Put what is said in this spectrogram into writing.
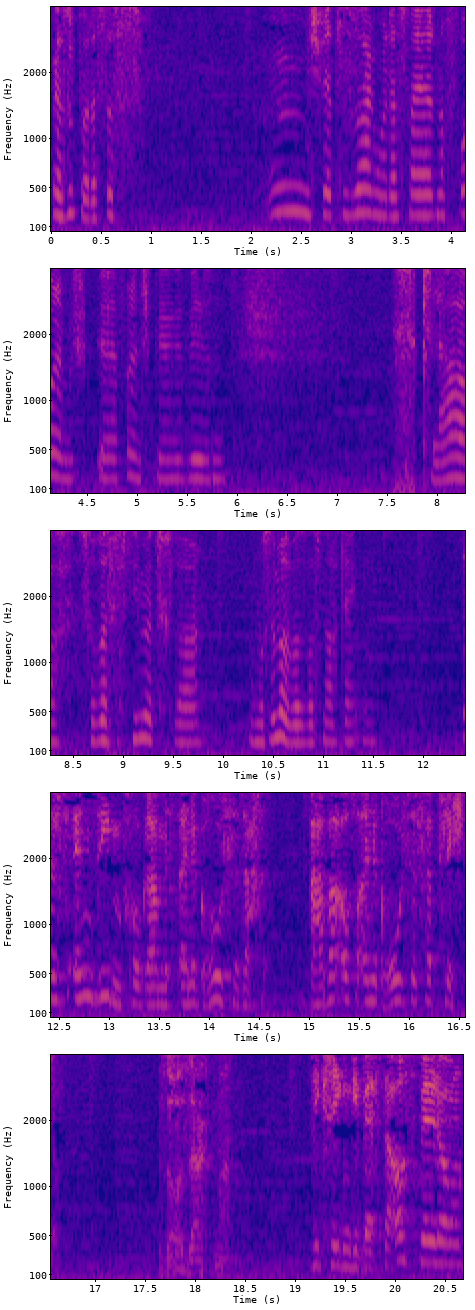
Ja, super, das ist hm, schwer zu sagen, weil das war ja noch vor, dem, Sp- äh, vor den Spielen gewesen. Klar, sowas ist niemals klar. Man muss immer über was nachdenken. Das N7-Programm ist eine große Sache, aber auch eine große Verpflichtung. So sagt man. Sie kriegen die beste Ausbildung,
